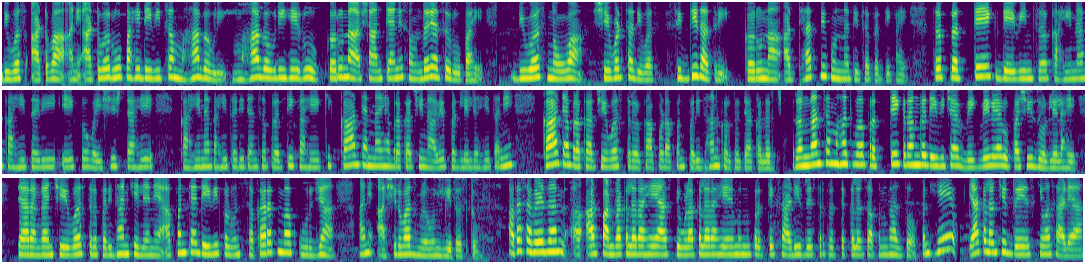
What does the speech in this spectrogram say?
दिवस आठवा आणि आठवं रूप आहे देवीचं महागौरी. महागौरी हे रूप करुणा शांती आणि सौंदर्याचं रूप आहे. दिवस नववा शेवटचा दिवस सिद्धिदात्री. करुणा आध्यात्मिक उन्नतीचं प्रतीक आहे. तर प्रत्येक देवींचं काही ना काहीतरी एक वैशिष्ट्य आहे काही ना काहीतरी त्यांचं प्रतीक आहे की का त्यांना ह्या प्रकारची नावे पडलेली आहेत आणि का त्या प्रकारचे वस्त्र कापड आपण परिधान करतो त्या कलरचे. रंगांचं महत्त्व प्रत्येक रंग देवीच्या वेगवेगळ्या रूपाशी जोडलेलं आहे. त्या रंगांचे वस्त्र परिधान केल्याने आपण त्या देवीकडून सकारात्मक ऊर्जा आणि आशीर्वाद मिळवून घेत असतो. आता सगळेजण आज पांढरा कलर आहे आज पिवळा कलर आहे म्हणून प्रत्येक साडी ड्रेस तर प्रत्येक कलरचा आपण घालतो. पण हे या कलरचे ड्रेस किंवा साड्या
